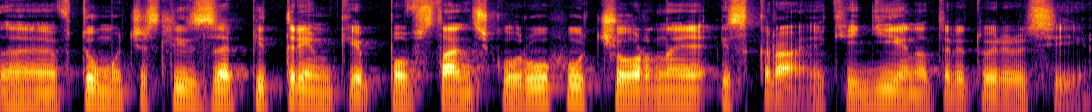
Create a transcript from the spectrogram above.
е, в тому числі за підтримки повстанського руху Чорна іскра, який діє на території Росії.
